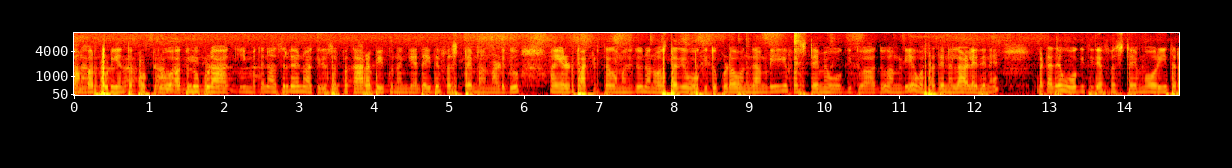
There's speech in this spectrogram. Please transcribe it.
ಸಾಂಬಾರು ಪುಡಿ ಅಂತ ಕೊಟ್ಟರು, ಅದನ್ನು ಕೂಡ ಹಾಕಿ ಮತ್ತು ನಾನು ಹಸಿರುಗಾಯಿನೂ ಹಾಕಿದ್ದೆ, ಸ್ವಲ್ಪ ಖಾರ ಬೇಕು ನನಗೆ ಅಂತ, ಇದೇ ಫಸ್ಟ್ ಟೈಮ್ ನಾನು ಮಾಡಿದ್ದು. ಎರಡು ಪ್ಯಾಕೆಟ್ ತೊಗೊಂಬಂದಿದ್ದು, ನಾನು ಹೊಸ್ದಾಗೆ ಹೋಗಿದ್ದು ಕೂಡ ಒಂದು ಅಂಗಡಿಗೆ ಫಸ್ಟ್ ಟೈಮೇ ಹೋಗಿದ್ದು, ಅದು ಅಂಗಡಿ ಹೊಸದೇನೆಲ್ಲ ಹಳೆದೇನೆ. ಬಟ್ ಆದರೆ ಹೋಗಿದ್ದಿದೆ ಫಸ್ಟ್ ಟೈಮು ಅವ್ರು ಈ ಥರ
